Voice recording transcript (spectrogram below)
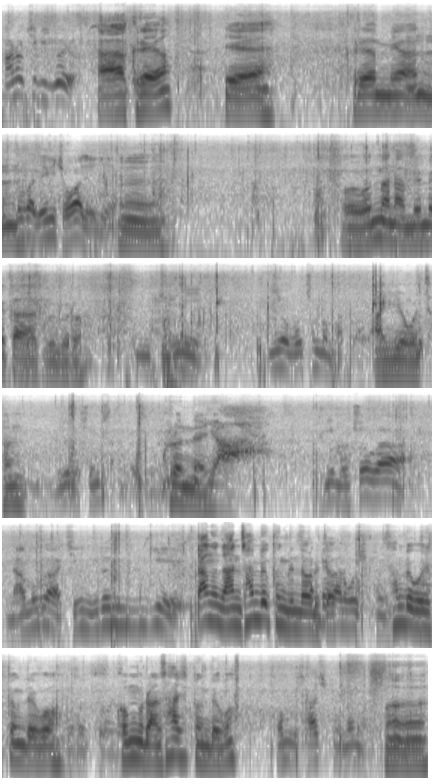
한옥집이 이거요. 아, 그래요? 예. 그러면, 누가 여기 좋아 여기. 예. 어, 얼마나 매매가 그거로? 이 주인이 2억 5천 번 받고 와요. 아, 2억 5천? 2억 5천 싼 거지. 그렇네. 야 이 목조가 나무가 지금 이런 게 땅은 한 300평 된다고 그랬죠? 350평. 350평 되고, 이렇게 건물 한 40평 되고, 건물 40평 넘어. 어.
